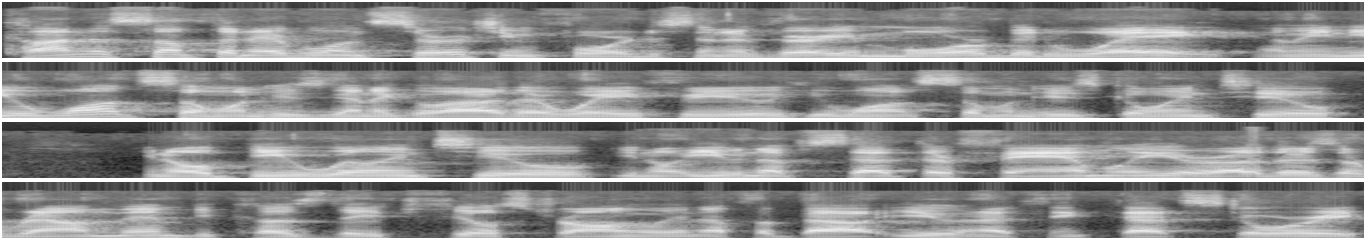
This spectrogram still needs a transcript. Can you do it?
kind of something everyone's searching for, just in a very morbid way. I mean, you want someone who's going to go out of their way for you. You want someone who's going to, you know, be willing to, you know, even upset their family or others around them because they feel strongly enough about you. And I think that story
